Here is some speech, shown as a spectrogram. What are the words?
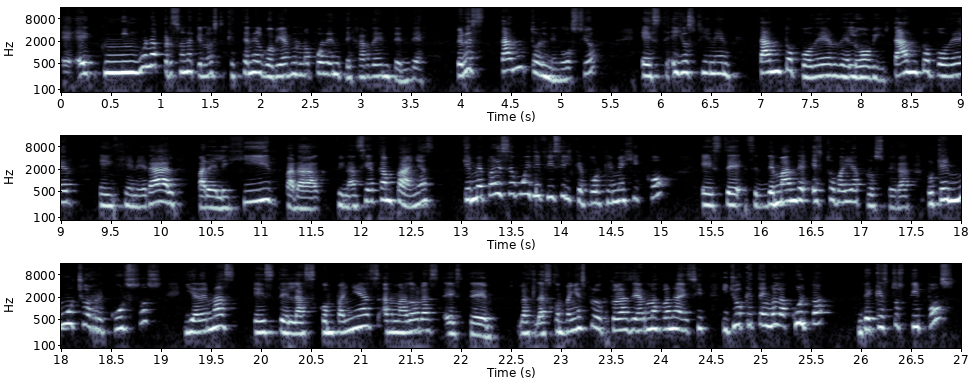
eh, eh, ninguna persona que, no, que esté en el gobierno no puede dejar de entender. Pero es tanto el negocio este, ellos tienen tanto poder de lobby, tanto poder en general para elegir, para financiar campañas, que me parece muy difícil que porque México este, demande esto vaya a prosperar, porque hay muchos recursos y además este, las compañías armadoras, este, las, compañías productoras de armas van a decir, ¿y yo qué tengo la culpa de que estos tipos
